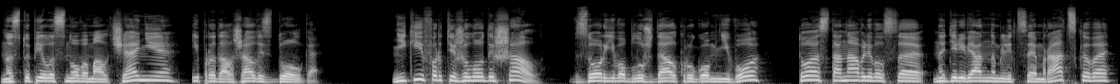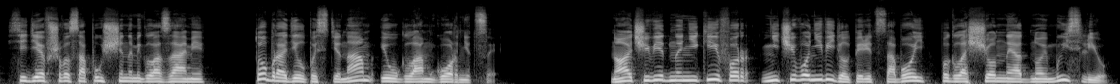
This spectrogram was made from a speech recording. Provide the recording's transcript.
Наступило снова молчание и продолжалось долго. Никифор тяжело дышал, взор его блуждал кругом него, то останавливался на деревянном лице Мрацкого, сидевшего с опущенными глазами, то бродил по стенам и углам горницы. Но, очевидно, Никифор ничего не видел перед собой, поглощенный одной мыслью –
